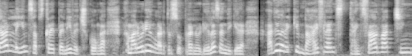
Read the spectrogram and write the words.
சேனலையும் சப்ஸ்கிரைப் பண்ணி வச்சுக்கோங்க. நான் மறுபடியும் உங்களை அடுத்த சூப்பரான வீடியோவில் சந்திக்கிறேன். அது வரைக்கும் பாய் ஃப்ரெண்ட்ஸ் தேங்க்ஸ் ஃபார் வாட்சிங்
